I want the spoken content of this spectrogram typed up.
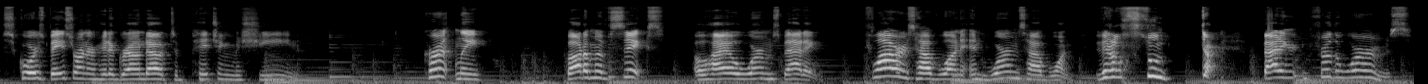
Scores base runner hit a ground out to pitching machine. Currently, bottom of six, Ohio Worms batting. Flowers have one and Worms have one. Batting for the Worms.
